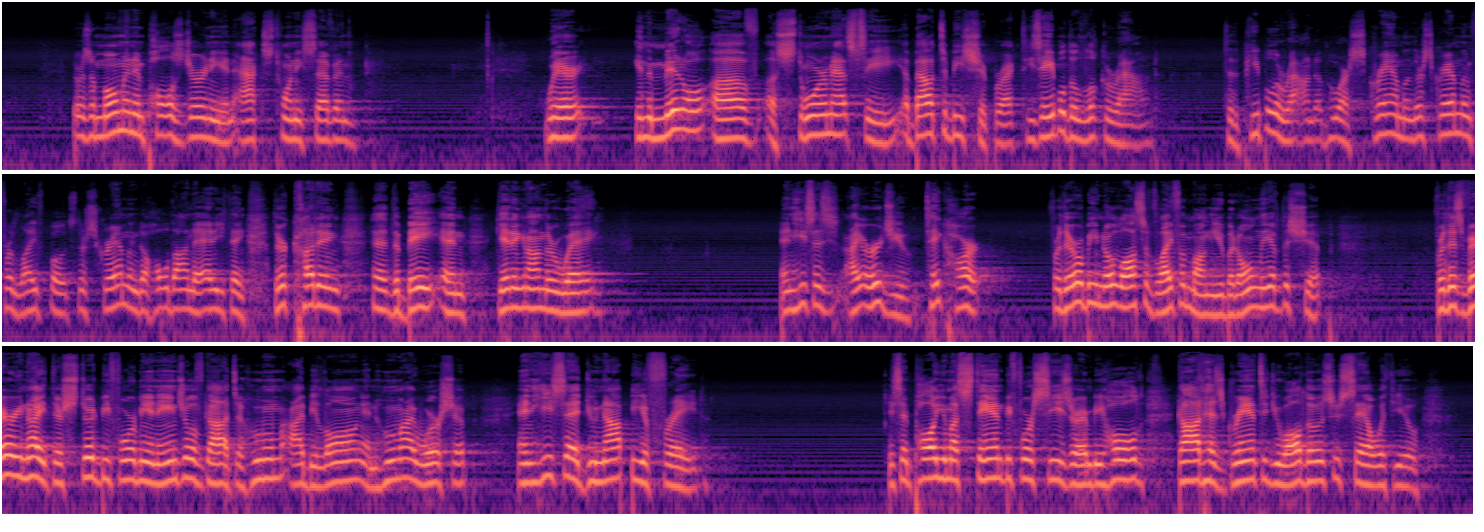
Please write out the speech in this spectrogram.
There was a moment in Paul's journey in Acts 27 where, in the middle of a storm at sea, about to be shipwrecked, he's able to look around to the people around them who are scrambling. They're scrambling for lifeboats, they're scrambling to hold on to anything. They're cutting uh, the bait and getting on their way. And he says, I urge you, take heart, for there will be no loss of life among you, but only of the ship. For this very night there stood before me an angel of God to whom I belong and whom I worship, and he said, Do not be afraid. He said, Paul, you must stand before Caesar, and behold, God has granted you all those who sail with you.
